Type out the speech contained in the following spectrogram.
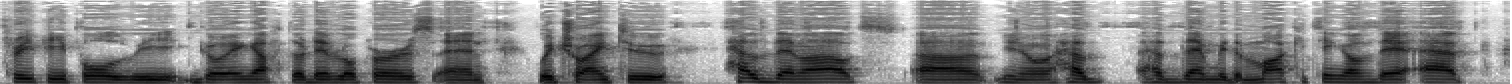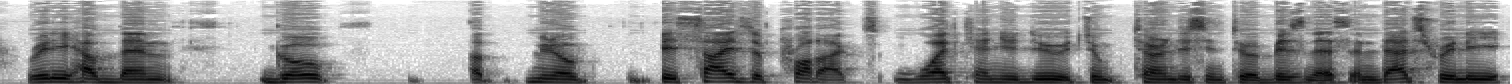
three people. We going after developers and we're trying to help them out, uh, you know, help, help them with the marketing of their app, really help them go, uh, you know, besides the product, what can you do to turn this into a business? And that's really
